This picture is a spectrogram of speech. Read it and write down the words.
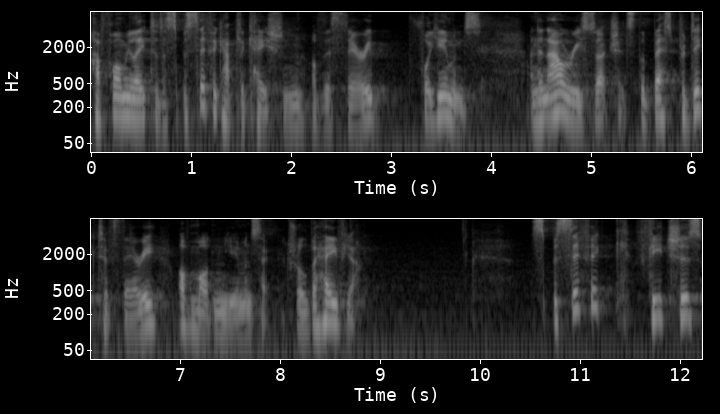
have formulated a specific application of this theory for humans. And in our research, it's the best predictive theory of modern human sexual behavior. Specific features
